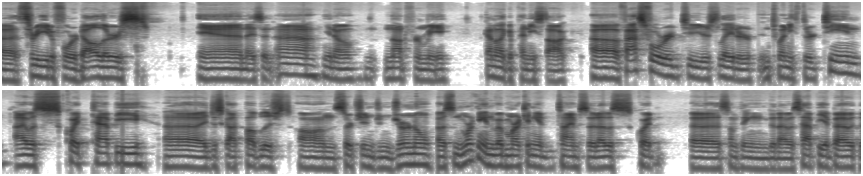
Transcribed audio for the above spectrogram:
uh, three to four dollars, and I said, "Ah, you know, not for me." Kind of like a penny stock. Uh, fast forward two years later, in 2013, I was quite happy. Uh, I just got published on Search Engine Journal. I was working in web marketing at the time, so that was quite uh, something that I was happy about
